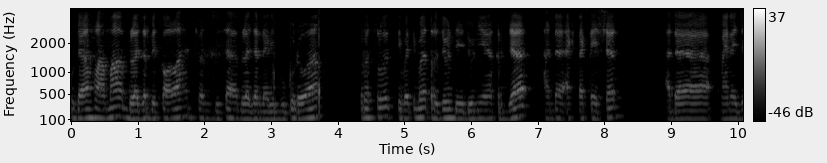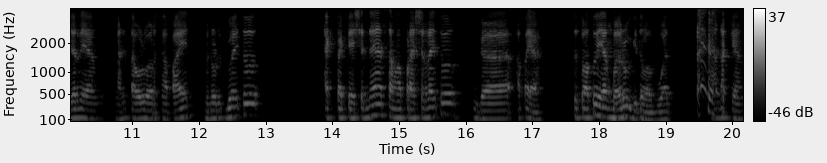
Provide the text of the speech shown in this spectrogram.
udah lama belajar di sekolah, cuma bisa belajar dari buku doang, terus lu tiba-tiba terjun di dunia kerja, ada expectation, ada manager yang ngasih tahu lu harus ngapain. Menurut gue itu expectation-nya sama pressure-nya itu nggak apa ya sesuatu yang baru gitu loh buat anak yang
